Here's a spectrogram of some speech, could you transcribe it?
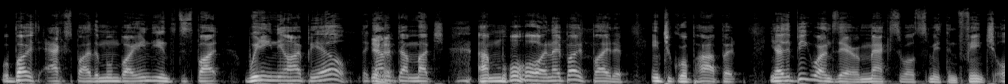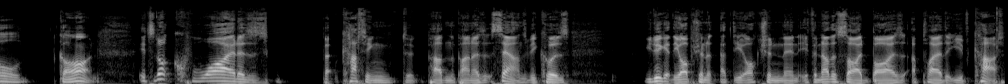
were both axed by the Mumbai Indians despite winning the IPL. They can't Yeah. have done much um, more, and they both played an integral part. But you know, the big ones there are Maxwell, Smith, and Finch, all gone. it's not quite as cutting, to pardon the pun, as it sounds, because you do get the option at, the auction. Then, if another side buys a player that you've cut,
